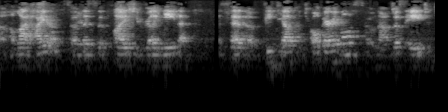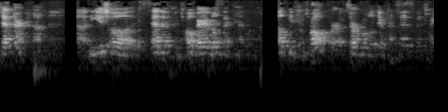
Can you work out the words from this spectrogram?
uh, a lot higher. So this implies you really need a, a set of detailed control variables, so not just age and gender, the usual set of control variables that can help you control for observable differences between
